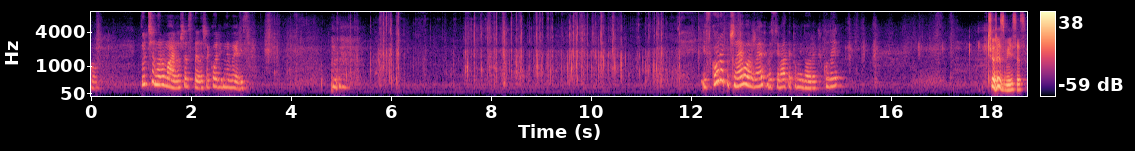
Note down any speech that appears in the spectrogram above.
О. Тут ще нормально, ще встигли, ще корінь не виліз. І скоро почнемо вже висівати помідори. Коли? Через місяць.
